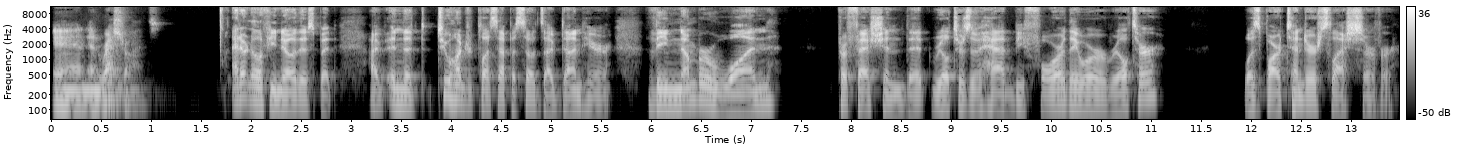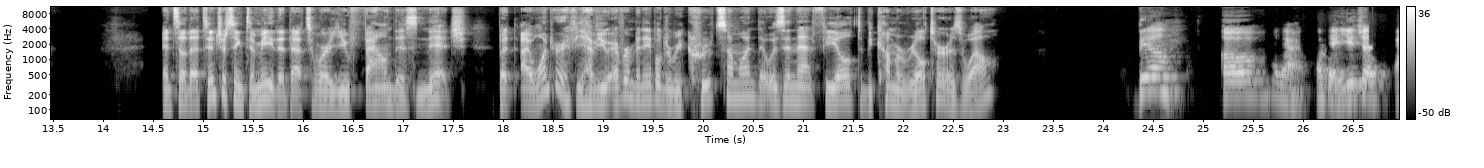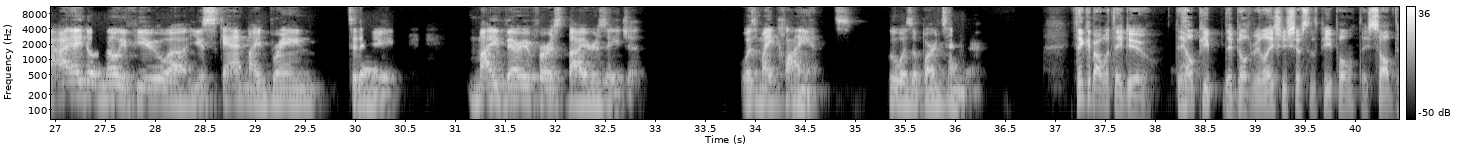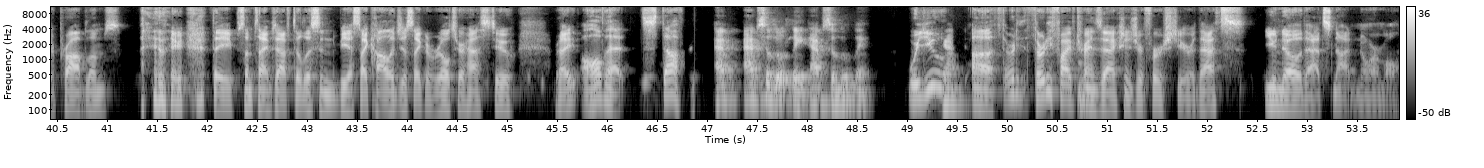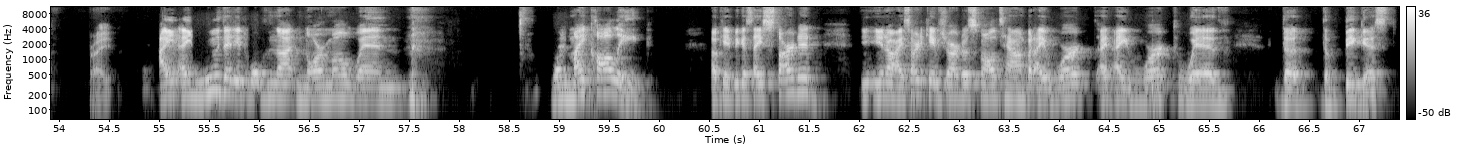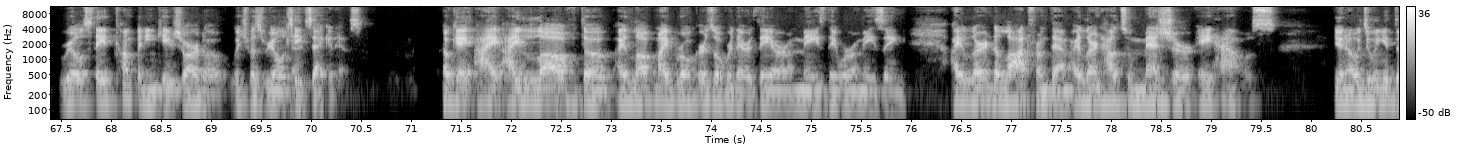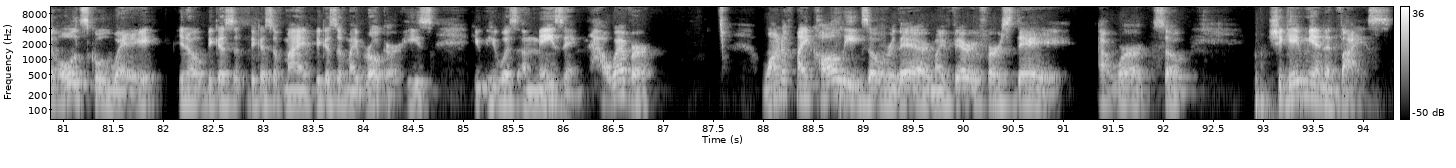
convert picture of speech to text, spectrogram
and and restaurants. I don't know if you know this, but I've, in the 200 plus episodes I've done here, the number one profession that realtors have had before they were a realtor was bartender slash server. And so that's interesting to me that that's where you found this niche. But I wonder if you have you ever been able to recruit someone that was in that field to become a realtor as well? Bill, oh God. Okay, you just I, I don't know if you uh, you scanned my brain today. My very first buyer's agent was my client who was a bartender. Think about what they do. They help people. They build relationships with people. They solve their problems. they they sometimes have to listen, be a psychologist like a realtor has to, right? All that stuff. A- absolutely, absolutely. Were you yeah. uh, 30, 35 transactions your first year? That's you know that's not normal, right? I, I knew that it was not normal when when my colleague, okay, because I started, you know, I started Cape Girardeau, small town, but I worked I, I worked with the the biggest real estate company in Cape Girardeau, which was Realty okay. Executives. Okay, I I love the I love my brokers over there. They are amazing. They were amazing. I learned a lot from them. I learned how to measure a house, you know, doing it the old school way, you know, because because of my because of my broker. He's he, he was amazing. However, one of my colleagues over there, my very first day at work, so she gave me an advice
